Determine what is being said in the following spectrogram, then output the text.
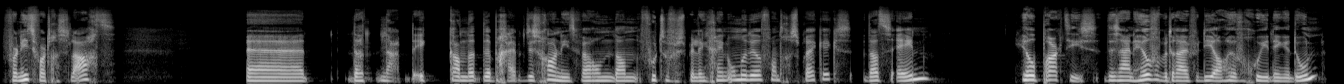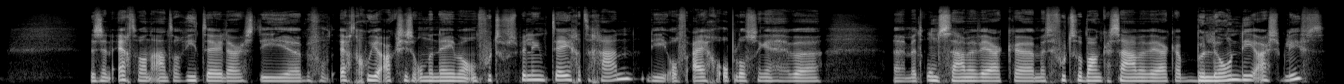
voor niets wordt geslacht. dat, nou, ik kan dat, dat begrijp ik dus gewoon niet. Waarom dan voedselverspilling geen onderdeel van het gesprek is. Dat is één. Heel praktisch. Er zijn heel veel bedrijven die al heel veel goede dingen doen. Er zijn echt wel een aantal retailers die uh, bijvoorbeeld echt goede acties ondernemen om voedselverspilling tegen te gaan. Die of eigen oplossingen hebben, uh, met ons samenwerken, met voedselbanken samenwerken. Beloon die alsjeblieft.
